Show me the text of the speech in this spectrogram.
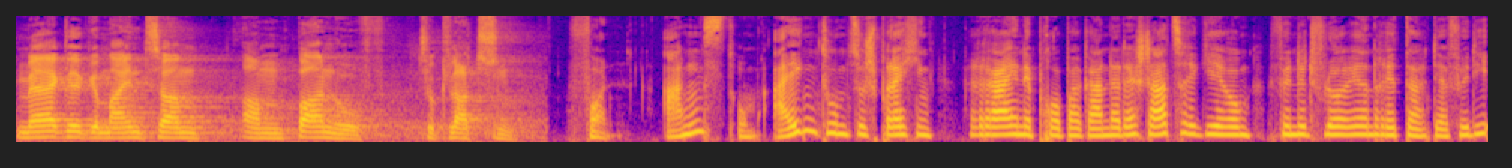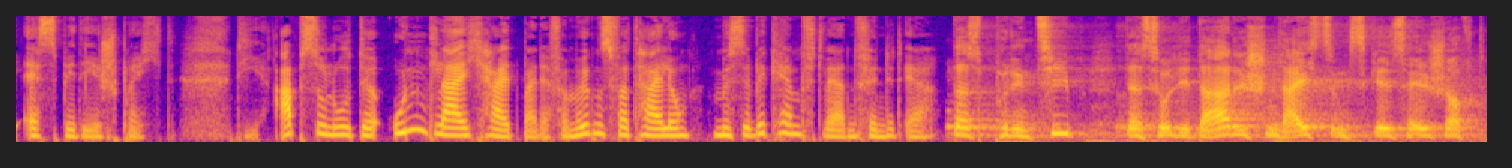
Merkel gemeinsam am Bahnhof zu klatschen? Von Angst um Eigentum zu sprechen, reine Propaganda der Staatsregierung, findet Florian Ritter, der für die SPD spricht. Die absolute Ungleichheit bei der Vermögensverteilung müsse bekämpft werden, findet er. Das Prinzip der solidarischen Leistungsgesellschaft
